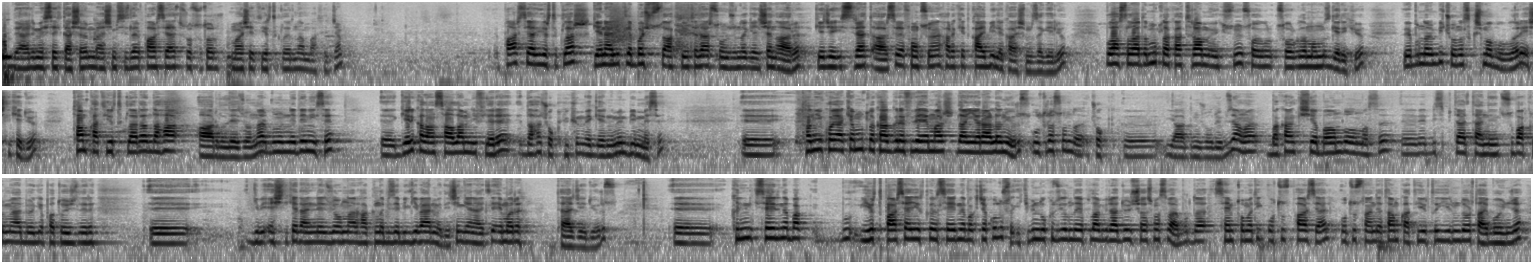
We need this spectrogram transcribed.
Değerli meslektaşlarım ben şimdi sizlere parsiyel rotator manşet yırtıklarından bahsedeceğim. Parsiyel yırtıklar genellikle başüstü aktiviteler sonucunda gelişen ağrı, gece istirahat ağrısı ve fonksiyonel hareket kaybı ile karşımıza geliyor. Bu hastalarda mutlaka travma öyküsünü sor- sorgulamamız gerekiyor ve bunların birçoğuna sıkışma bulguları eşlik ediyor. Tam kat yırtıklardan daha ağırlı lezyonlar. Bunun nedeni ise e, geri kalan sağlam liflere daha çok yükün ve gerinimin binmesi. E, tanıyı koyarken mutlaka grafi ve MR'dan yararlanıyoruz. Ultrason da çok e, yardımcı oluyor bize ama bakan kişiye bağımlı olması e, ve bispital tendinit, subakromiyal bölge patolojileri e, gibi eşlik eden lezyonlar hakkında bize bilgi vermediği için genellikle MR'ı tercih ediyoruz. E, klinik seyrine bak bu yırt parsiyel yırtıkların seyrine bakacak olursak 2009 yılında yapılan bir radyoloji çalışması var. Burada semptomatik 30 parsiyel, 30 tane de tam kat yırtığı 24 ay boyunca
